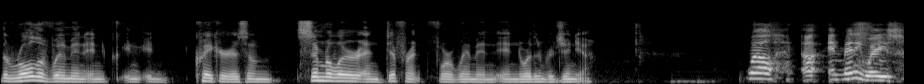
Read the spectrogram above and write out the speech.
the role of women in, in, in Quakerism similar and different for women in Northern Virginia? Well, uh, in many ways,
